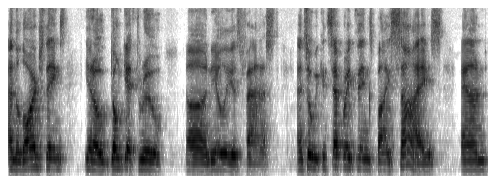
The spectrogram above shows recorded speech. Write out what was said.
and the large things, you know, don't get through uh, nearly as fast. And so we can separate things by size. And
